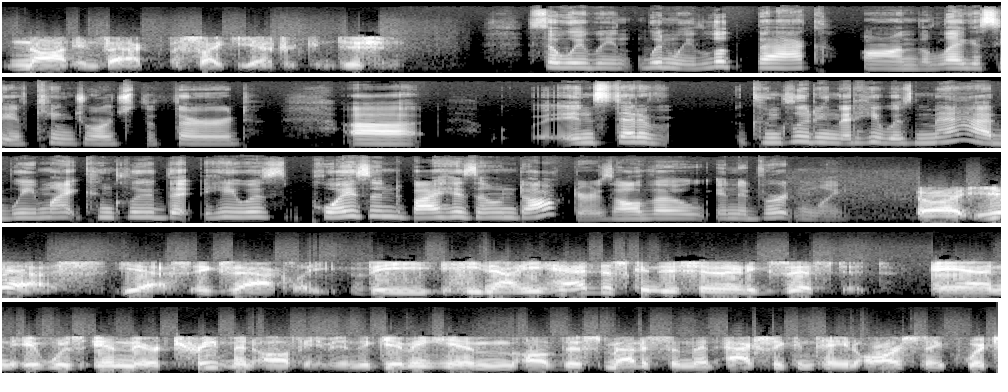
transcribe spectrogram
not in fact a psychiatric condition. So we, when we look back on the legacy of King George III, uh, instead of concluding that he was mad, we might conclude that he was poisoned by his own doctors, although inadvertently. Uh, yes, yes, exactly. The he now he had this condition and it existed, and it was in their treatment of him, in the giving him of this medicine that actually contained arsenic, which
